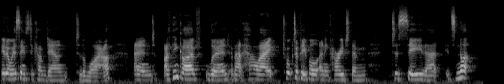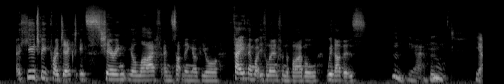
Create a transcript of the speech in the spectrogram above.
it always seems to come down to the wire. And I think I've learned about how I talk to people and encourage them to see that it's not a huge big project, it's sharing your life and something of your faith and what you've learned from the Bible with others. Hmm. Yeah. Hmm. Yeah,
